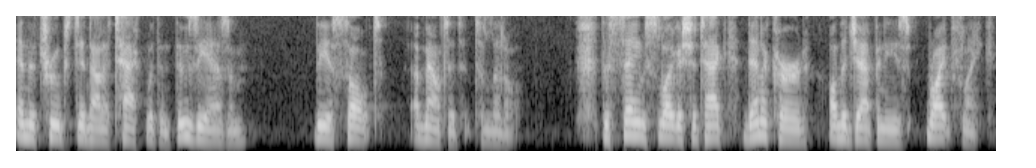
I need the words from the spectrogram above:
and the troops did not attack with enthusiasm, the assault amounted to little. The same sluggish attack then occurred on the Japanese right flank.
